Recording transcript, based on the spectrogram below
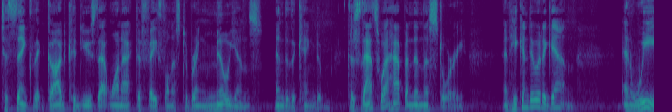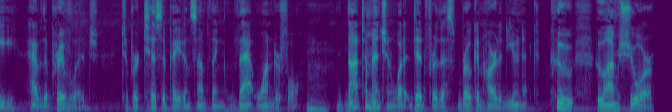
to think that God could use that one act of faithfulness to bring millions into the kingdom. Because that's what happened in this story. And he can do it again. And we have the privilege to participate in something that wonderful. Mm. Not to mention what it did for this broken-hearted eunuch, who who I'm sure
